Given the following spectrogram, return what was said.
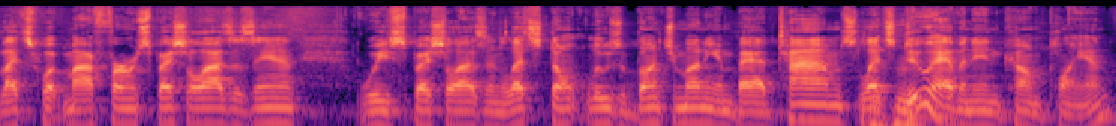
that's what my firm specializes in. We specialize in let's don't lose a bunch of money in bad times. Let's mm-hmm. do have an income plan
